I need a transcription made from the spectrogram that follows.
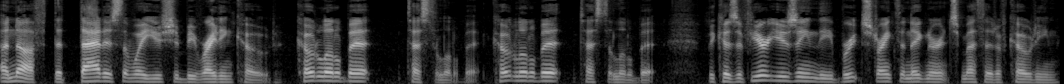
enough that that is the way you should be writing code. Code a little bit, test a little bit. Code a little bit, test a little bit. Because if you're using the brute strength and ignorance method of coding,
